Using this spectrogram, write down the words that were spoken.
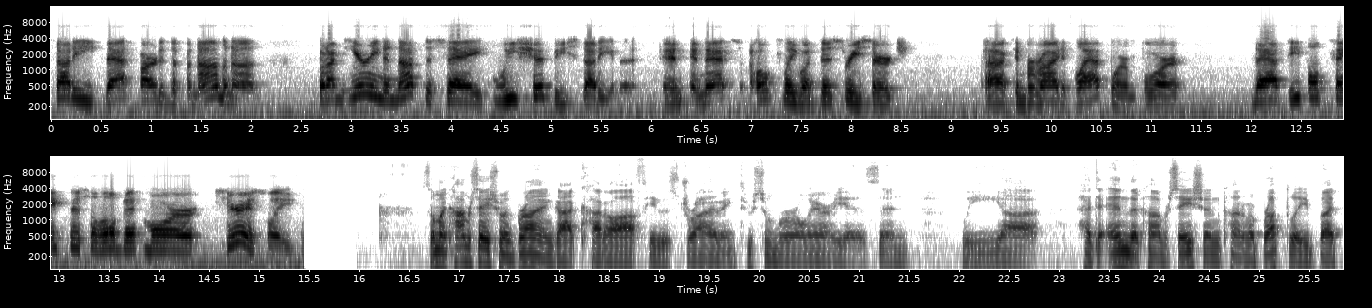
study that part of the phenomenon. But I'm hearing enough to say we should be studying it. And, and that's hopefully what this research uh, can provide a platform for, that people take this a little bit more seriously. So my conversation with Brian got cut off. He was driving through some rural areas, and we uh, had to end the conversation kind of abruptly. But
